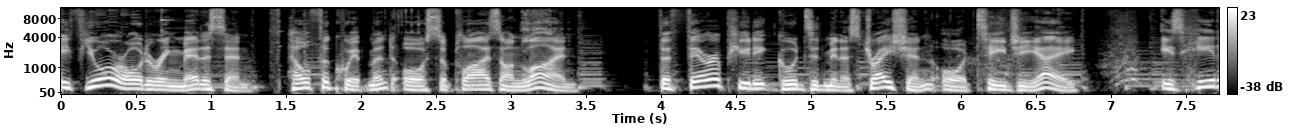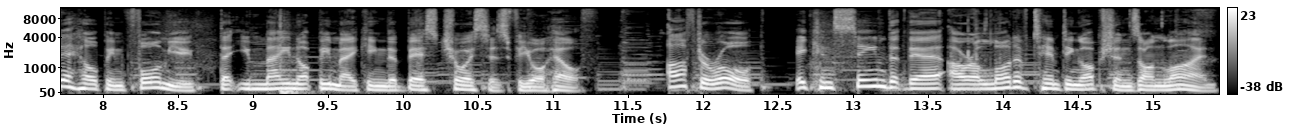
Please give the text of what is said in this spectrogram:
If you're ordering medicine, health equipment or supplies online, the Therapeutic Goods Administration, or TGA, is here to help inform you that you may not be making the best choices for your health. After all, it can seem that there are a lot of tempting options online,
